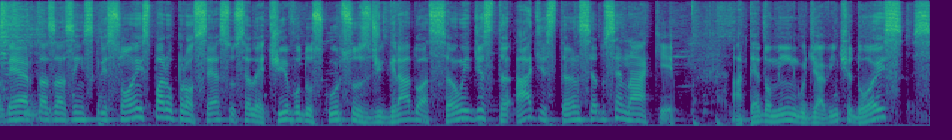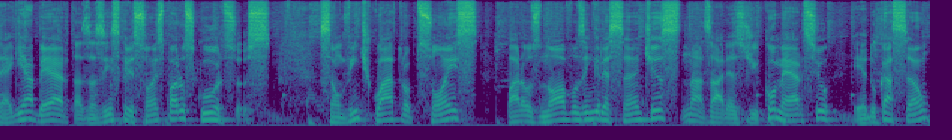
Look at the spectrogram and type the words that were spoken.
Abertas as inscrições para o processo seletivo dos cursos de graduação e à distância do SENAC. Até domingo, dia 22, seguem abertas as inscrições para os cursos. São 24 opções para os novos ingressantes nas áreas de comércio, educação,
